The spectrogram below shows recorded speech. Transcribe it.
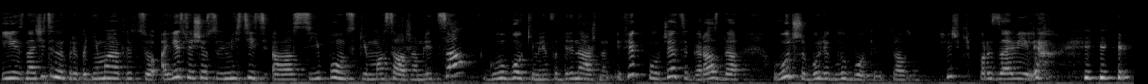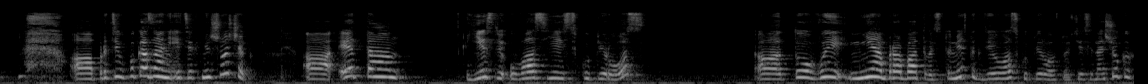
и значительно приподнимают лицо. А если еще совместить а, с японским массажем лица, глубоким лимфодренажным, эффект получается гораздо лучше, более глубокий. Сразу щечки порозовели. А, противопоказания этих мешочек а, это если у вас есть купероз, а, то вы не обрабатываете то место, где у вас купероз. То есть, если на щеках,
